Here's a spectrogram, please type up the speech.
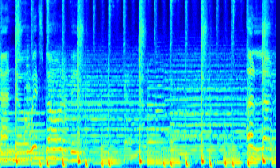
I know it's gonna be a love.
